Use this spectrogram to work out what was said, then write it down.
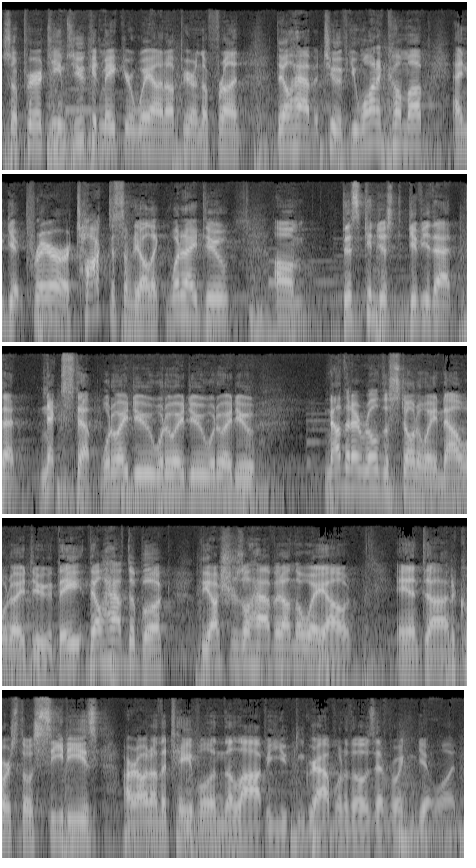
So, prayer teams, you can make your way on up here in the front. They'll have it too. If you want to come up and get prayer or talk to somebody, like, what did I do? Um, this can just give you that, that next step. What do I do? What do I do? What do I do? Now that I rolled the stone away, now what do I do? They, they'll have the book. The ushers will have it on the way out. And, uh, and, of course, those CDs are out on the table in the lobby. You can grab one of those, everyone can get one.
